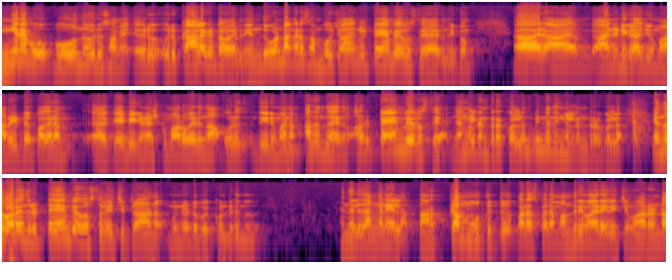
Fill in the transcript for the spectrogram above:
ഇങ്ങനെ പോകുന്ന ഒരു സമയം ഒരു ഒരു കാലഘട്ടമായിരുന്നു. എന്തുകൊണ്ട് അങ്ങനെ സംഭവിച്ചു? അത് ഞങ്ങൾ ടേം വ്യവസ്ഥയായിരുന്നു. ഇപ്പം ആന്റണി രാജു മാറിയിട്ട് പകരം കെ ബി ഗണേഷ് കുമാർ വരുന്ന ഒരു തീരുമാനം. അതെന്തായിരുന്നു? ആ ഒരു ടേം വ്യവസ്ഥയാണ് ഞങ്ങൾ രണ്ടര കൊല്ലം പിന്നെ നിങ്ങൾ രണ്ടര കൊല്ലം എന്ന് പറയുന്ന ഒരു ടേം വ്യവസ്ഥ വെച്ചിട്ടാണ് മുന്നോട്ട് പോയിക്കൊണ്ടിരുന്നത്. എന്നാൽ ഇത് അങ്ങനെയല്ല തർക്കം മൂത്തിട്ട് പരസ്പരം മന്ത്രിമാരെ വെച്ച് മാറേണ്ട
